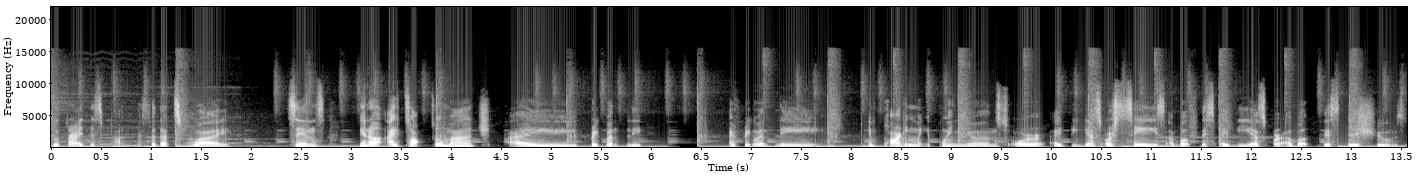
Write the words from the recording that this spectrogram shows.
to try this podcast. So that's why since you know i talk too much i frequently i frequently imparting my opinions or ideas or says about these ideas or about these issues.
